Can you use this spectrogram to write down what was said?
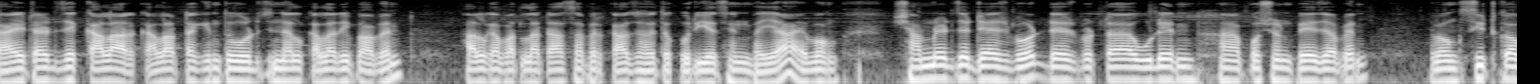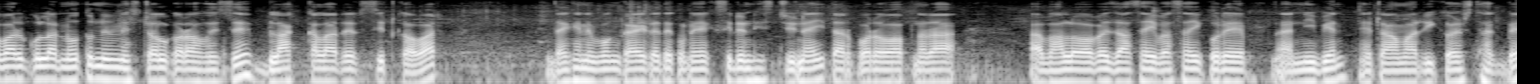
গাড়িটার যে কালার কালারটা কিন্তু অরিজিনাল কালারই পাবেন। হালকা পাতলা টাচ আপের কাজ হয়তো করিয়েছেন ভাইয়া। এবং সামনের যে ড্যাশবোর্ড, ড্যাশবোর্ডটা উডেন পোষণ পেয়ে যাবেন। এবং সিট কভারগুলো নতুন ইনস্টল করা হয়েছে ব্ল্যাক কালারের সিট কভার দেখেন এবং গাড়িটাতে কোনো অ্যাক্সিডেন্ট হিস্ট্রি নাই, তারপরেও আপনারা ভালোভাবে যাচাই বাছাই করে নেবেন, এটা আমার রিকোয়েস্ট থাকবে।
